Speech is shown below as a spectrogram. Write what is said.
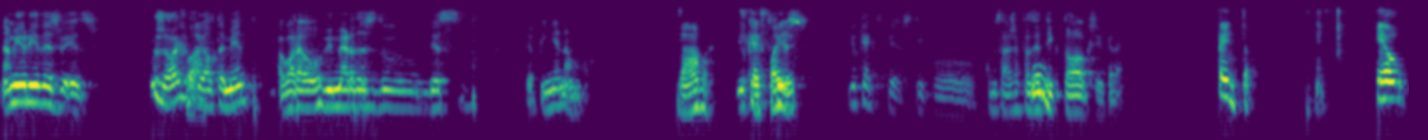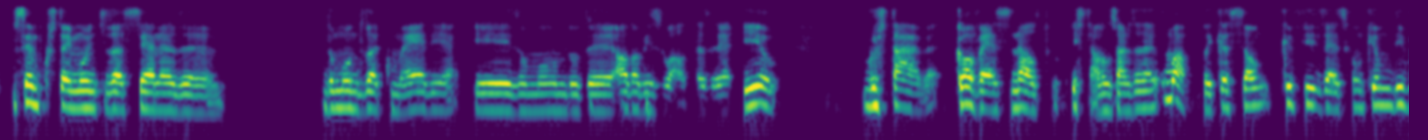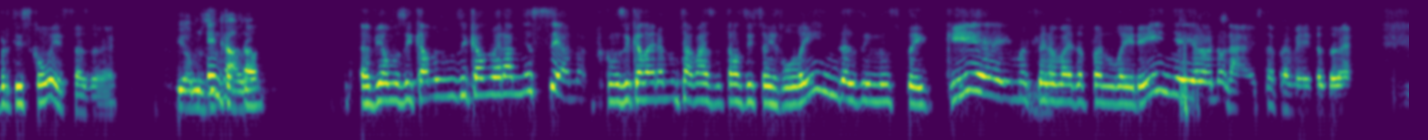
na maioria das vezes. Mas olha, Claro. foi altamente. Agora ouvi merdas do, desse capinha, não. pá. Não, mano. E o que é que te fez? E o que é que te fez? Tipo, começaste a fazer Uh. TikToks e o caralho. Então, eu sempre gostei muito da cena de, do mundo da comédia e do mundo de audiovisual, estás a ver? E eu gostava que houvesse na altura, isto há uns anos, uma aplicação que fizesse com que eu me divertisse com isso, estás a ver? Havia o musical. Entretanto, havia o musical, mas o musical não era a minha cena, porque o musical era muito à base de transições lindas e não sei o quê, e uma cena mais a paneleirinha, e eu não, não, isto não é para mim, estás a ver?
